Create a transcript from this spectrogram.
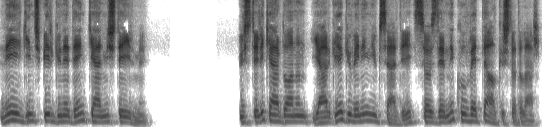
Ne ilginç bir güne denk gelmiş değil mi? Üstelik Erdoğan'ın yargıya güvenin yükseldiği sözlerini kuvvetle alkışladılar.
